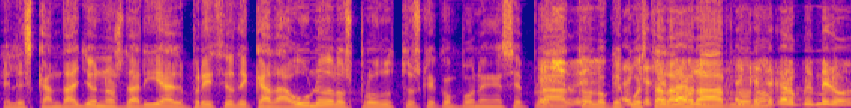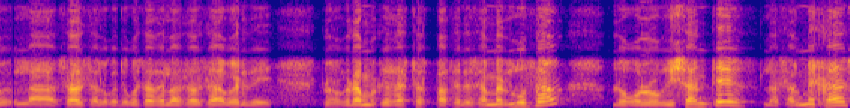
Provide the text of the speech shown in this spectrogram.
el escandallo nos daría el precio de cada uno de los productos que componen ese plato, lo que cuesta elaborarlo. Hay que sacar primero la salsa, lo que te cuesta hacer la salsa verde, los gramos que gastas para hacer esa merluza, luego los guisantes, las almejas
